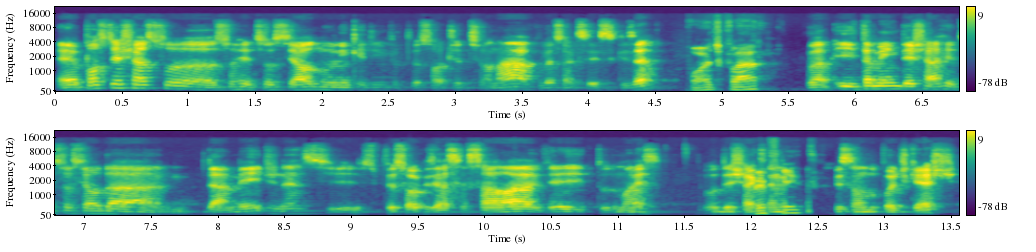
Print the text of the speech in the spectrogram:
É, posso deixar a sua, sua rede social no LinkedIn para o pessoal te adicionar, conversar com você se quiser? Pode, claro. E também deixar a rede social da, da Made, né? Se, se o pessoal quiser acessar lá, ver e tudo mais. Vou deixar aqui Perfeito. na descrição do podcast.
